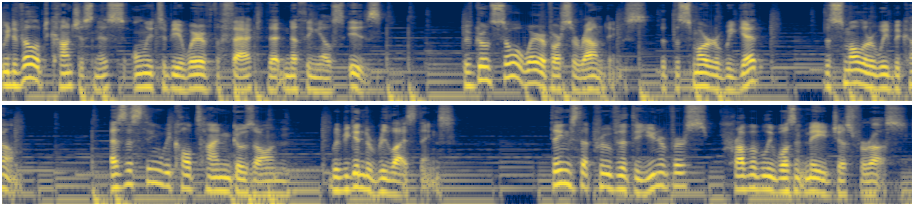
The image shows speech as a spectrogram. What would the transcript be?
We developed consciousness only to be aware of the fact that nothing else is. We've grown so aware of our surroundings that the smarter we get, the smaller we become. As this thing we call time goes on, we begin to realize things. Things that prove that the universe probably wasn't made just for us.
